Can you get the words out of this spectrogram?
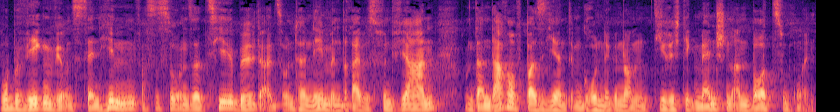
wo bewegen wir uns denn hin, was ist so unser Zielbild als Unternehmen in drei bis fünf Jahren und dann darauf basierend im Grunde genommen die richtigen Menschen an Bord zu holen.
